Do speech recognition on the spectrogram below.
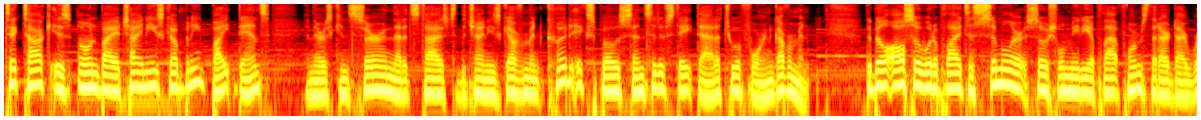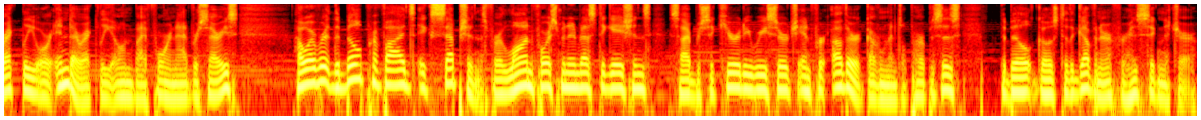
TikTok is owned by a Chinese company, ByteDance, and there is concern that its ties to the Chinese government could expose sensitive state data to a foreign government. The bill also would apply to similar social media platforms that are directly or indirectly owned by foreign adversaries. However, the bill provides exceptions for law enforcement investigations, cybersecurity research, and for other governmental purposes. The bill goes to the governor for his signature.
